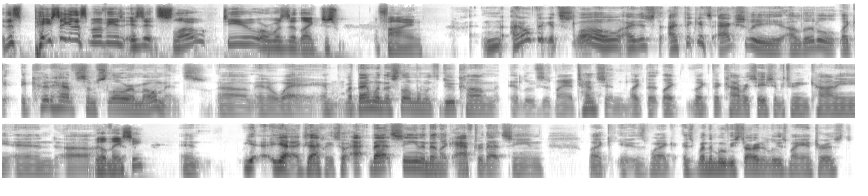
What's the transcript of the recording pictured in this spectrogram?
this pacing of this movie is is it slow to you or was it like just fine? I don't think it's slow. I just I think it's actually a little like it could have some slower moments um in a way. And but then when the slow moments do come, it loses my attention. Like the like like the conversation between Connie and uh Bill Macy? and yeah yeah exactly. So at that scene and then like after that scene like is when I, is when the movie started to lose my interest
